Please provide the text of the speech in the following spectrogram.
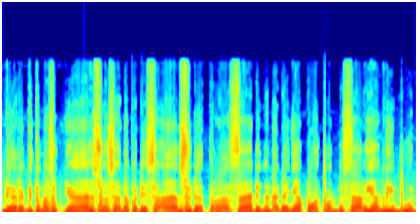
Di area pintu masuknya, suasana pedesaan sudah terasa dengan adanya pohon-pohon besar yang rimbun.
